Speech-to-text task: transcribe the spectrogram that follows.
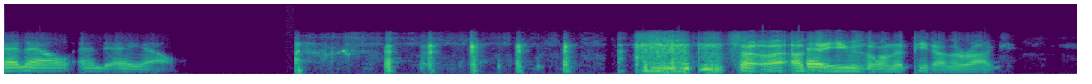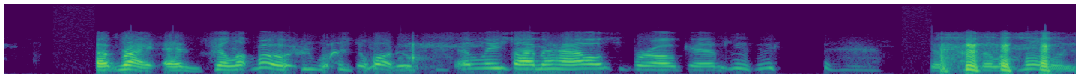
NL and AL. so uh, okay, he was the one that peed on the rug. Uh, right, and Philip Moon was the one who, at least I'm housebroken. Philip Moon.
